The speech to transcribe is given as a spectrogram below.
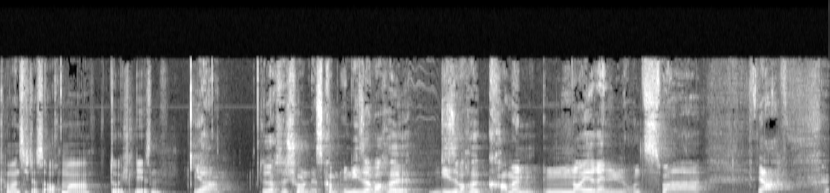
kann man sich das auch mal durchlesen. Ja, du sagst es schon, es kommt in dieser Woche, diese Woche kommen neue Rennen und zwar, ja, äh,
